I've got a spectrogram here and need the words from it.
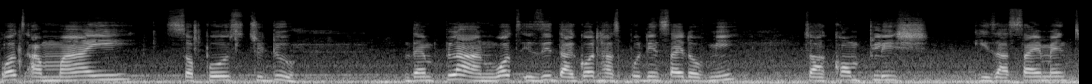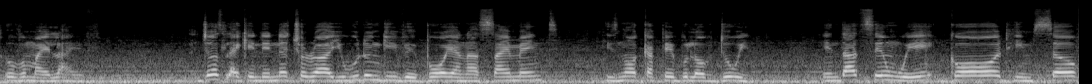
What am i supposed to do? Then plan what is it that god has put inside of me to accomplish his assignment over my life? Just like in the natural you wouldn't give a boy an assignment he's not capable of doing in that same way, God Himself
